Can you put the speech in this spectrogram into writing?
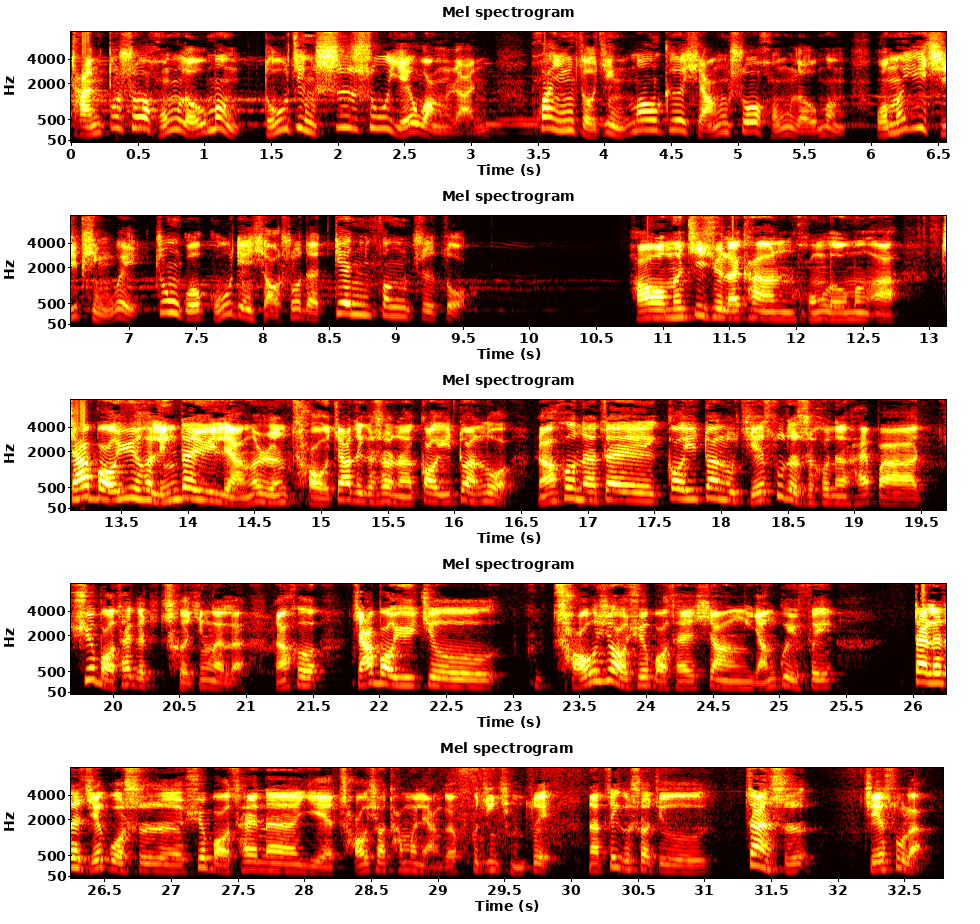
谈不说《红楼梦》，读尽诗书也枉然。欢迎走进猫哥祥说《红楼梦》，我们一起品味中国古典小说的巅峰之作。好，我们继续来看《红楼梦》啊。贾宝玉和林黛玉两个人吵架这个事儿呢，告一段落。然后呢，在告一段落结束的时候呢，还把薛宝钗给扯进来了。然后贾宝玉就嘲笑薛宝钗像杨贵妃。带来的结果是，薛宝钗呢也嘲笑他们两个负荆请罪，那这个事儿就暂时结束了。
